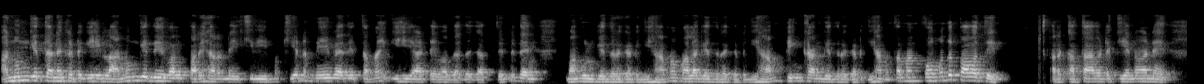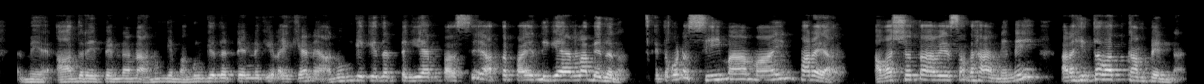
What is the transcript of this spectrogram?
අනුන්ගේ තැනකට ගිහිල්ලා අනුන්ගේ දේවල් පරිහරණය කිරීම කියන මේ වැඩි තමයි ගිහියාට ඒවා වැදගත් වෙන්නේ. දැන් මගුල් ගෙදරකට ගියාම, මල ගෙදරකට ගියාම, පින්කම් ගෙදරකට ගියාම තමන් කොහොමද පවතින්නේ? අර කතාවට කියනවනේ මේ ආදරේ පෙන්වන්න අනුන්ගේ මගුල් ගෙදරට එන්න කියලා. ඒ කියන්නේ අනුන්ගේ ගෙදරට ගියන් පස්සේ අතපය දිගෑරලා බෙදනවා. එතකොට සීමා මායින් පරයක්. අවශ්‍යතාවය සඳහා නෙමෙයි අර හිතවත්කම් පෙන්වන්න.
